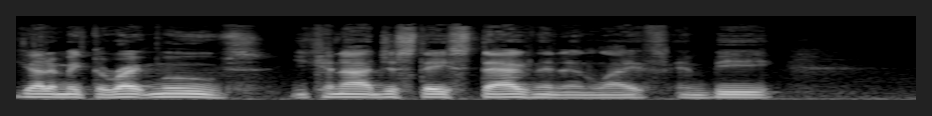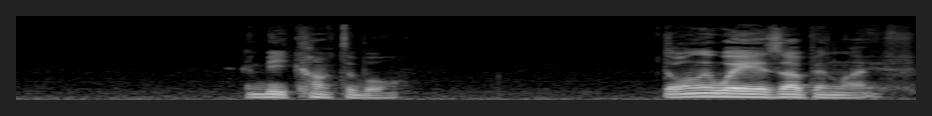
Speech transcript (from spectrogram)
you got to make the right moves. You cannot just stay stagnant in life and be and be comfortable. The only way is up in life.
